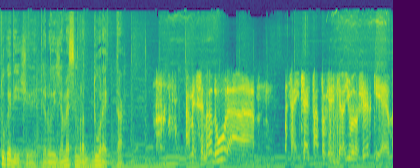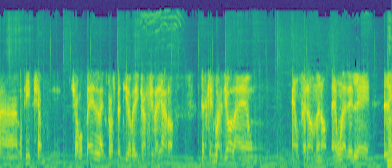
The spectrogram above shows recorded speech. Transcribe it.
tu che dici, Pierluigi? A me sembra duretta. A me sembra dura. Sai, c'è il fatto che, che la Juve lo cerchi è una notizia diciamo, bella in prospettiva per il calcio italiano, perché Guardiola è un, è un fenomeno, è una delle ma,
